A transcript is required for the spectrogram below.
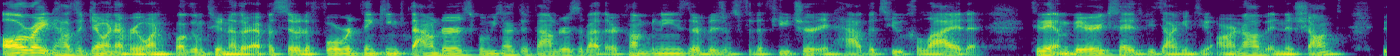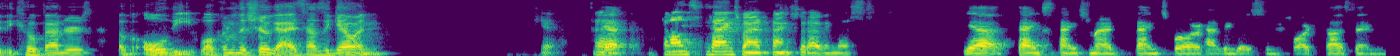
All right, how's it going, everyone? Welcome to another episode of Forward Thinking Founders, where we talk to founders about their companies, their visions for the future, and how the two collide. Today, I'm very excited to be talking to Arnab and Nishant, who are the co-founders of Olvy. Welcome to the show, guys. How's it going? Yeah, uh, yeah. Thanks, thanks, Matt. Thanks for having us. Yeah, thanks, thanks, Matt. Thanks for having us in the podcast, and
